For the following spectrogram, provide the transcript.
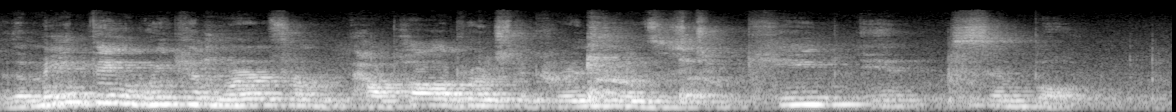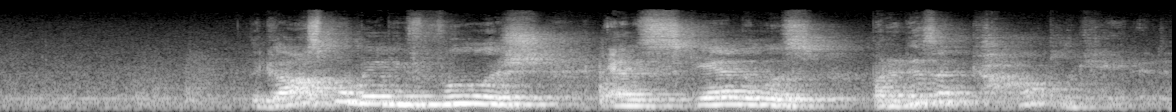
The main thing we can learn from how Paul approached the Corinthians is to keep it simple. The gospel may be foolish and scandalous, but it isn't complicated.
